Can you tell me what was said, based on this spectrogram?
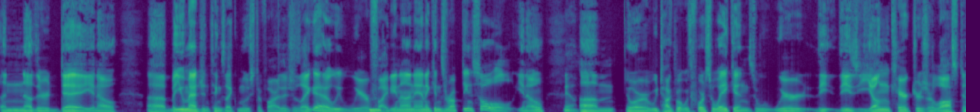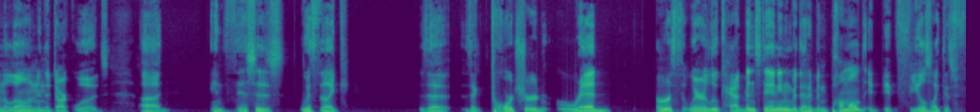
another day. You know, uh, but you imagine things like Mustafar, that's just like, yeah, we, we're mm. fighting on Anakin's erupting soul, you know? Yeah. Um, or we talked about with Force Awakens, where the, these young characters are lost and alone in the dark woods. Uh, mm. And this is with like the the tortured red earth where Luke had been standing, where that had been pummeled. It, it feels like this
